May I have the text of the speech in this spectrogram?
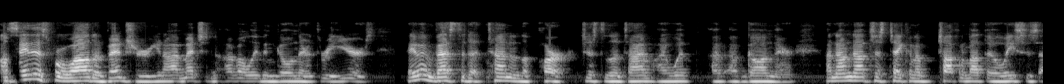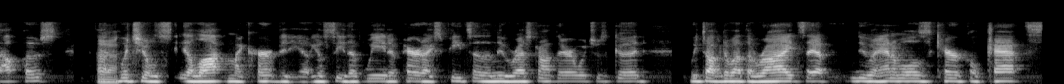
I'll say this for Wild Adventure. You know, I mentioned I've only been going there three years. They've invested a ton in the park just in the time I went. I've, I've gone there, and I'm not just taking a, talking about the Oasis Outpost, uh, which you'll see a lot in my current video. You'll see that we ate at Paradise Pizza, the new restaurant there, which was good. We talked about the rides. They have new animals, caracal cats,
